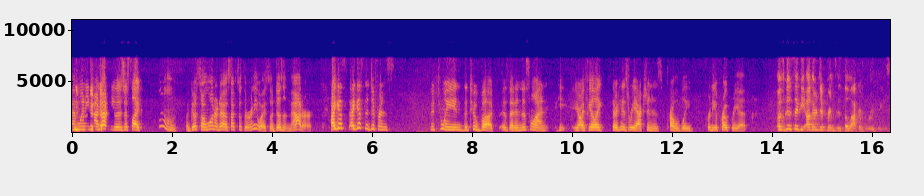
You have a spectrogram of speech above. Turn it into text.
And when he found out, he was just like, "Hmm, I guess I wanted to have sex with her anyway, so it doesn't matter." I guess I guess the difference between the two books is that in this one, he, you know, I feel like his reaction is probably pretty appropriate. I was gonna say the other difference is the lack of rupees.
